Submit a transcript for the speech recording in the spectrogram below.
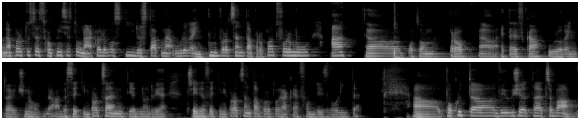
na portu jste schopný se s tou nákladovostí dostat na úroveň půl procenta pro platformu a eh, potom pro ETF eh, e úroveň, to je většinou desetin procent, jedno, dvě, tři desetiny procenta pro to, jaké fondy zvolíte. Pokud využijete třeba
